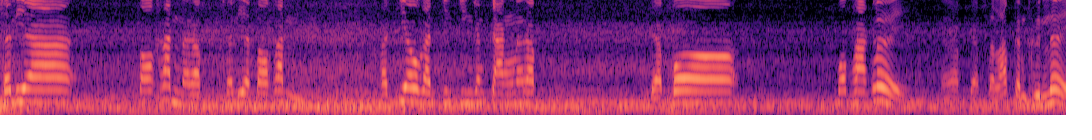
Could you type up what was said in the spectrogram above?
เฉลี่ยต่อขั้นนะครับ เฉลี่ยต่อขั้น ถ้าเกี่ยวกันจริง ๆ จังๆนะครับ แบบบอบอพักเลยนะครับ แบบสลับกันคืนเลย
